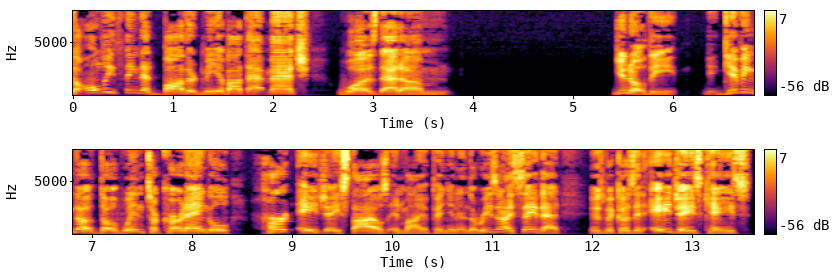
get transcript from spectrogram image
the only thing that bothered me about that match was that um, you know, the giving the the win to Kurt Angle hurt AJ Styles in my opinion, and the reason I say that is because in AJ's case.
